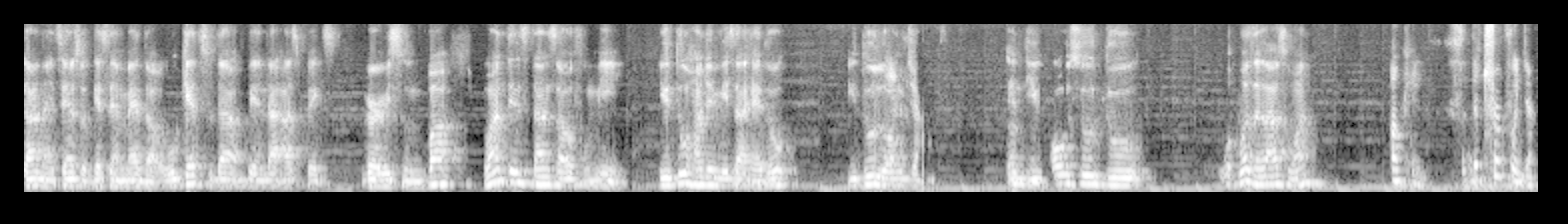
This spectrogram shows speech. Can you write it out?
Ghana in terms of getting a medal. We'll get to that in that aspect very soon. But one thing stands out for me: you do 100 meter hurdle, you do long jump, and you Mm-hmm. also do what was the last one? Okay, so the triple jump.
